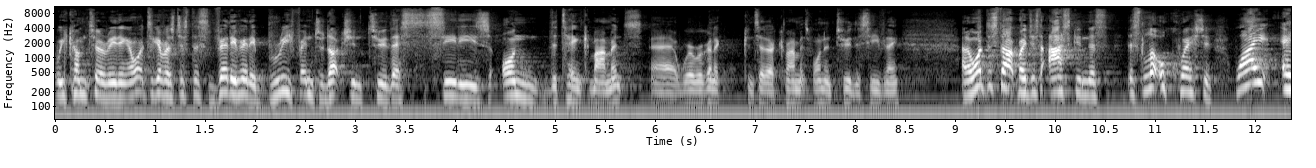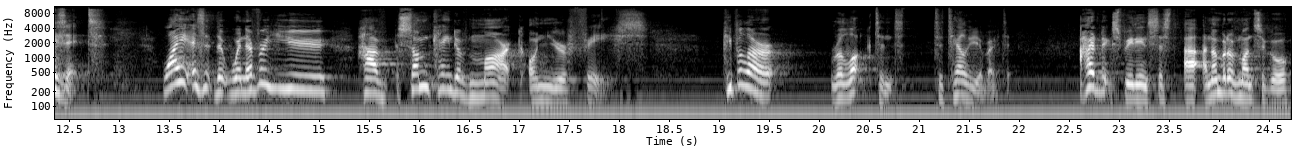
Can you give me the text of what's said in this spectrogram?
we come to a reading, I want to give us just this very, very brief introduction to this series on the Ten Commandments, uh, where we're going to consider Commandments 1 and 2 this evening. And I want to start by just asking this, this little question. Why is it? Why is it that whenever you have some kind of mark on your face, people are reluctant to tell you about it? I had an experience just a, a number of months ago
